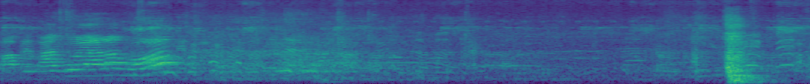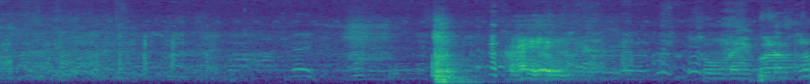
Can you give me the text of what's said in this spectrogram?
बापरे काय गोळ्या आला भाऊ? काय आहे? तू नाही पडत ना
